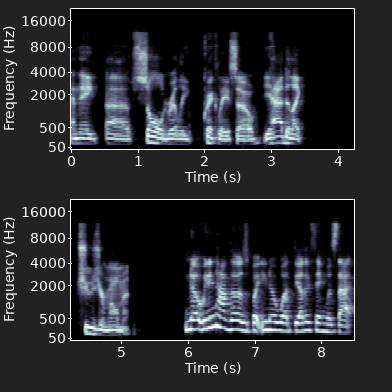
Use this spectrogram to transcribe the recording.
and they uh, sold really quickly. So you had to like choose your moment. No, we didn't have those, but you know what? The other thing was that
